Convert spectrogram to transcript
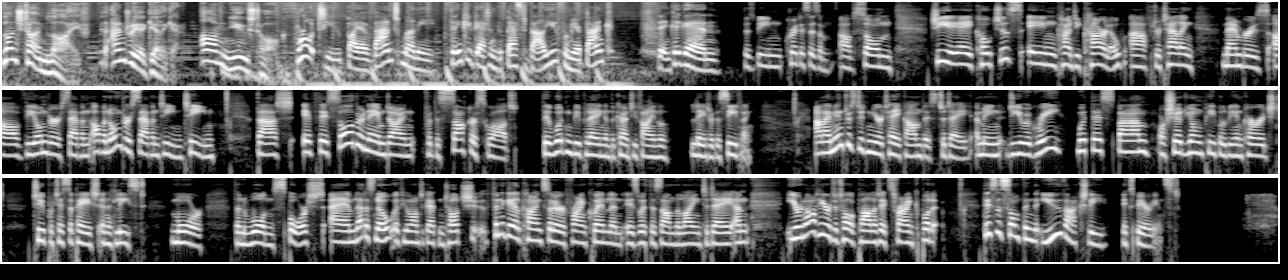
Lunchtime Live with Andrea Gilligan on Newstalk. Brought to you by Avant Money. Think you're getting the best value from your bank? Think again. There's been criticism of some GAA coaches in County Carlow after telling members of the under seven of an under 17 team that if they saw their name down for the soccer squad, they wouldn't be playing in the county final later this evening. And I'm interested in your take on this today. I mean, do you agree with this ban, or should young people be encouraged to participate in at least more than one sport. Um, let us know if you want to get in touch. Fine Gael councillor Frank Quinlan is with us on the line today, and you're not here to talk politics, Frank, but this is something that you've actually experienced.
